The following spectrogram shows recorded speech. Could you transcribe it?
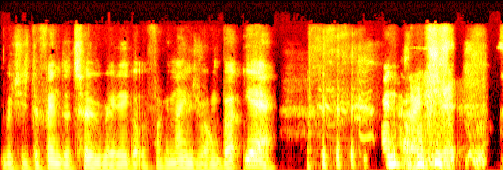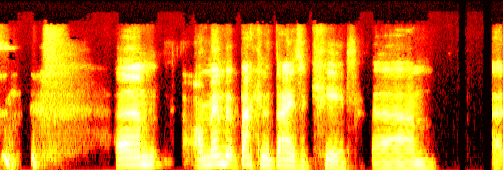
which is Defender 2, really. Got the fucking names wrong. But yeah. Um, I remember back in the day as a kid, um, uh,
